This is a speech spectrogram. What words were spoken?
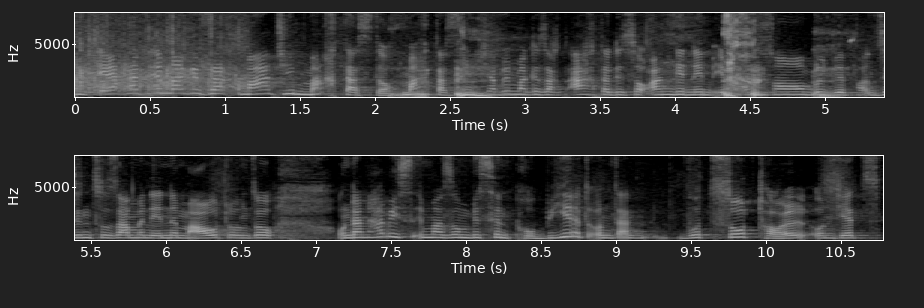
und er hat immer gesagt, Margie, mach das doch, mach das. Ich habe immer gesagt, ach, das ist so angenehm im Ensemble, wir sind zusammen in einem Auto und so. Und dann habe ich es immer so ein bisschen probiert und dann wurde es so toll. Und jetzt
